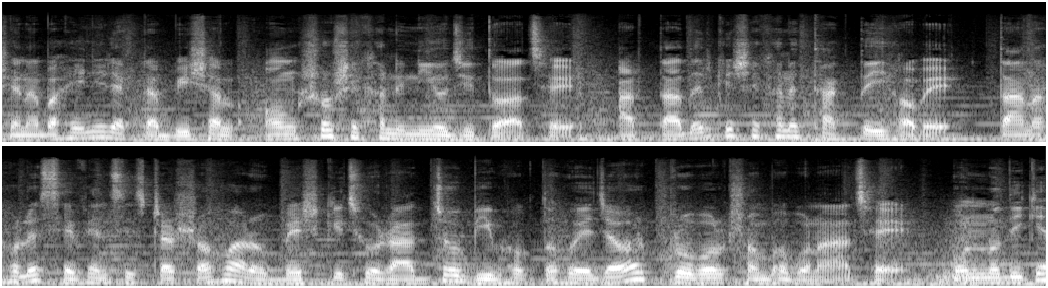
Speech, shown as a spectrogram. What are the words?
সেনাবাহিনীর একটা বিশাল অংশ সেখানে নিয়োজিত আছে। আর তাদেরকে সেখানে থাকতেই হবে। তা না হলে সেভেন সিস্টার সহ আরও বেশ কিছু রাজ্য বিভক্ত হয়ে যাওয়ার প্রবল সম্ভাবনা আছে। অন্যদিকে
